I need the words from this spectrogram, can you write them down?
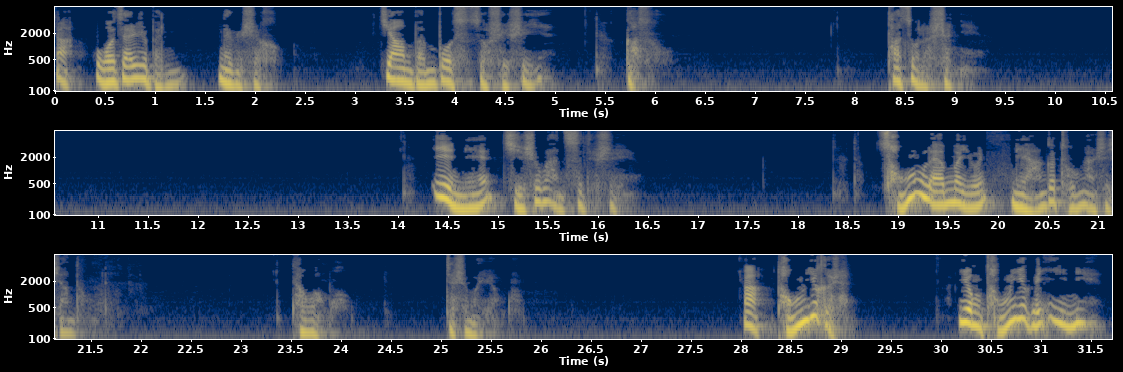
啊，我在日本那个时候，江本博士做水实验，告诉我。他做了十年，一年几十万次的实验，从来没有两个图案是相同的。他问我，这什么缘故？啊，同一个人用同一个意念。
